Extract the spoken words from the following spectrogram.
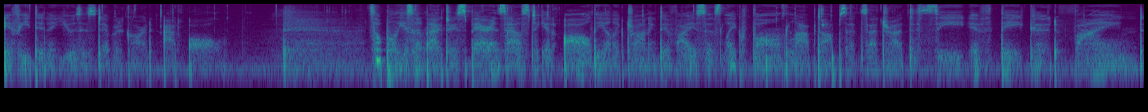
if he didn't use his debit card at all? So, police went back to his parents' house to get all the electronic devices like phones, laptops, etc., to see if they could find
